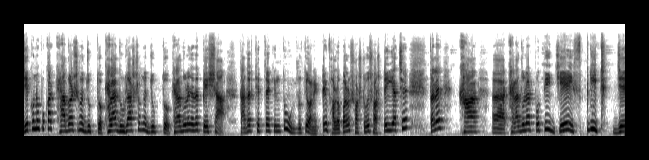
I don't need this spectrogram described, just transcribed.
যে কোনো প্রকার খেলাধুলার সঙ্গে যুক্ত, খেলাধুলার সঙ্গে যুক্ত খেলাধুলা যাদের পেশা, তাদের ক্ষেত্রে কিন্তু উন্নতি অনেকটাই ভালো ভালো ষষ্ঠ ষষ্ঠেই আছে। তাহলে খা খেলাধুলার প্রতি যে স্পিরিট যে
